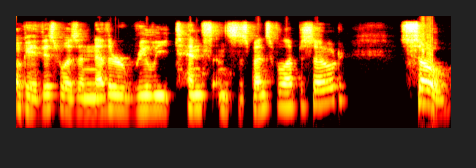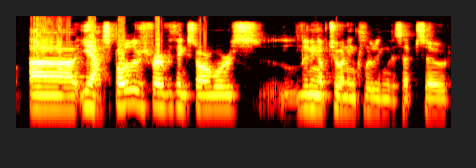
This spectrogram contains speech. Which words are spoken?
Okay, this was another really tense and suspenseful episode. So, uh, yeah, spoilers for everything Star Wars leading up to and including this episode.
